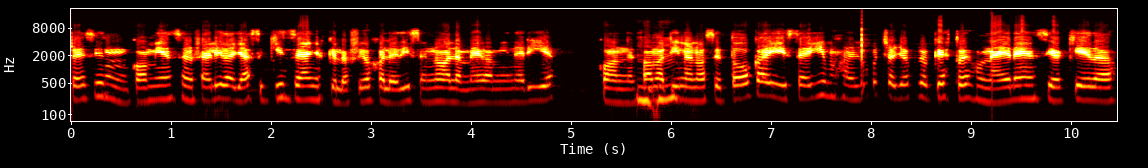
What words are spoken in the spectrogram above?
recién comienza en realidad ya hace 15 años que los Rioja le dicen no a la mega minería, con el Famatina no se toca y seguimos en lucha. Yo creo que esto es una herencia, queda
